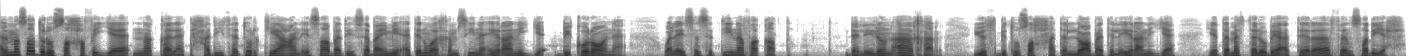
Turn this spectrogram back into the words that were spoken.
المصادر الصحفية نقلت حديث تركيا عن إصابة 750 إيراني بكورونا وليس 60 فقط. دليل آخر. يثبت صحة اللعبة الإيرانية يتمثل باعتراف صريح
